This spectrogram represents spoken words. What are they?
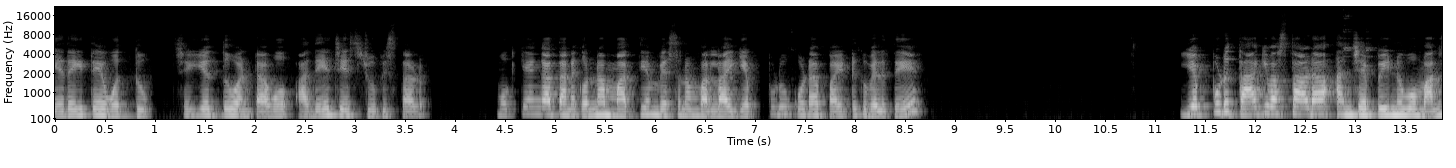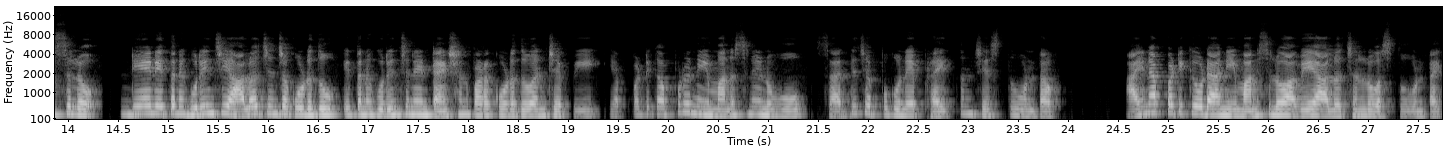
ఏదైతే వద్దు చెయ్యొద్దు అంటావో అదే చేసి చూపిస్తాడు. ముఖ్యంగా తనకున్న మద్యం వ్యసనం వల్ల ఎప్పుడూ కూడా బయటకు వెళితే ఎప్పుడు తాగి వస్తాడా? అని చెప్పి నువ్వు మనసులో నేను ఇతని గురించి ఆలోచించకూడదు ఇతని గురించి నేను టెన్షన్ పడకూడదు అని చెప్పి ఎప్పటికప్పుడు నీ మనసుని నువ్వు సర్ది చెప్పుకునే ప్రయత్నం చేస్తూ ఉంటావు. అయినప్పటికీ కూడా నీ మనసులో అవే ఆలోచనలు వస్తూ ఉంటాయి.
